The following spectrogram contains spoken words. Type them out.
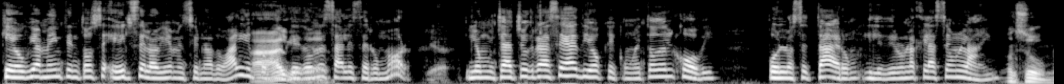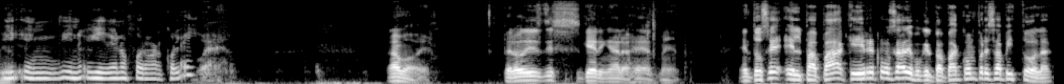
que obviamente entonces él se lo había mencionado a alguien, A porque alguien, de dónde yeah. sale ese rumor. Yeah. Y los muchachos, gracias a Dios, que con esto del COVID, pues lo aceptaron y le dieron la clase online on Zoom. y, en- y y ellos no fueron al colegio. Bueno. Vamos a ver. Pero this, this is getting out of hand, man. Entonces, el papá, que es irresponsable, porque el papá compra esa pistola,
